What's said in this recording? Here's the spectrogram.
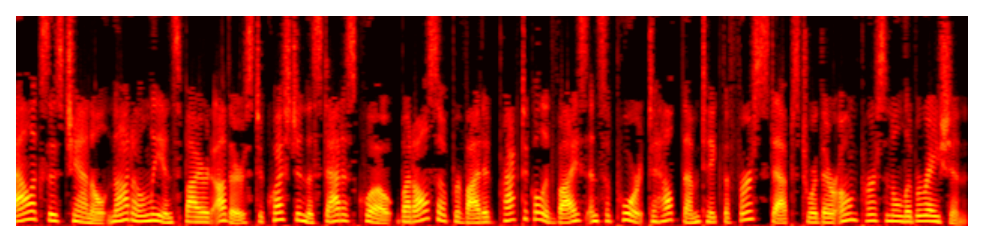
Alex's channel not only inspired others to question the status quo but also provided practical advice and support to help them take the first steps toward their own personal liberation.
